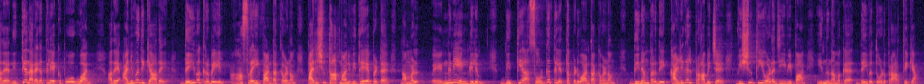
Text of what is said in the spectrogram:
അതെ നിത്യനരകത്തിലേക്ക് പോകുവാൻ അതെ അനുവദിക്കാതെ ദൈവകൃപയിൽ ആശ്രയിപ്പാൻ തക്കവണ്ണം പരിശുദ്ധാത്മാവിന് വിധേയപ്പെട്ട് നമ്മൾ എങ്ങനെയെങ്കിലും നിത്യ സ്വർഗത്തിൽ എത്തപ്പെടുവാൻ തക്കവണ്ണം ദിനം പ്രതി കഴുകൽ പ്രാപിച്ച് വിശുദ്ധിയോടെ ജീവിപ്പാൻ ഇന്ന് നമുക്ക് ദൈവത്തോട് പ്രാർത്ഥിക്കാം.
